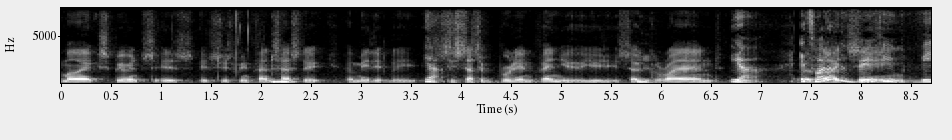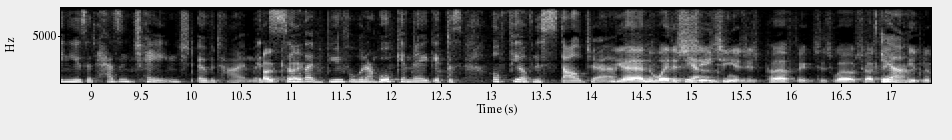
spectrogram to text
my experience is it's just been fantastic. Immediately, Mm-hmm. Yeah. Mm-hmm. it's just such a brilliant venue. You, it's so grand. Yeah. It's one of the very few venues that hasn't changed over time. It's still that beautiful. When I walk in there, you get this whole feel of nostalgia. Yeah, and the way the Yeah. seating is is perfect as well. So I think Yeah. Mm-hmm. people are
